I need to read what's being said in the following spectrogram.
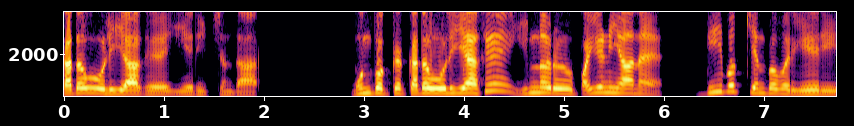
கதவு வழியாக ஏறிச் சென்றார். முன்பக்க கதவு வழியாக இன்னொரு பயணியான தீபக் என்பவர் ஏறி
